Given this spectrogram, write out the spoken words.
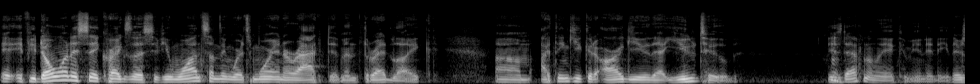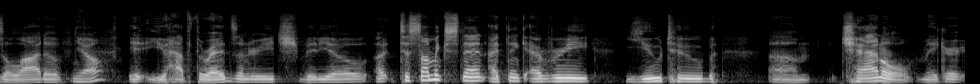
if you don't want to say Craigslist, if you want something where it's more interactive and thread like, um, I think you could argue that YouTube is definitely a community. There's a lot of Yeah. it, you have threads under each video. Uh, to some extent, I think every YouTube um, channel maker.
